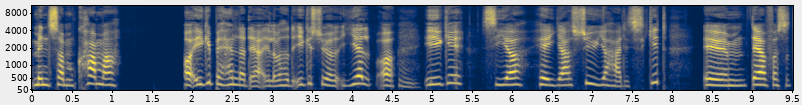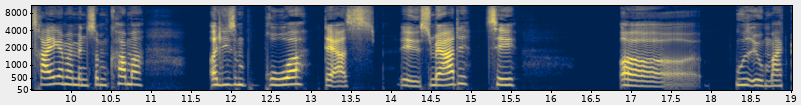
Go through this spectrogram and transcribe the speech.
men som kommer og ikke behandler der, eller hvad hedder det, ikke søger hjælp, og Mm. ikke siger, hey, jeg er syg, jeg har det skidt, øhm, derfor så trækker man, men som kommer og ligesom bruger deres øh, smerte til at udøve magt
